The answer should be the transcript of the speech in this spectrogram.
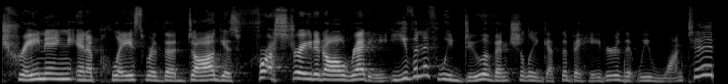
training in a place where the dog is frustrated already even if we do eventually get the behavior that we wanted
